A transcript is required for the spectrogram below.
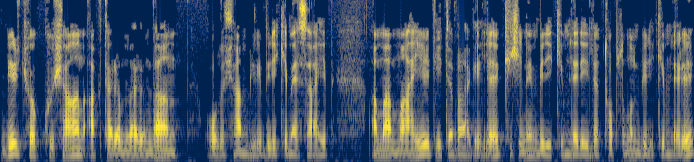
Birçok kuşağın aktarımlarından oluşan bir birikime sahip. Ama mahiyet itibariyle kişinin birikimleriyle toplumun birikimleri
